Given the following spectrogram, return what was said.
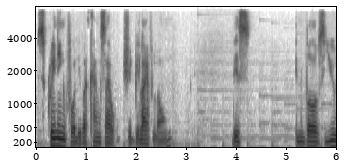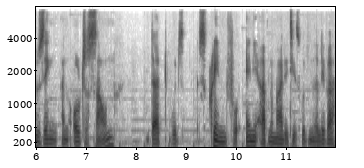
Screening for liver cancer should be lifelong. This involves using an ultrasound that would screen for any abnormalities within the liver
